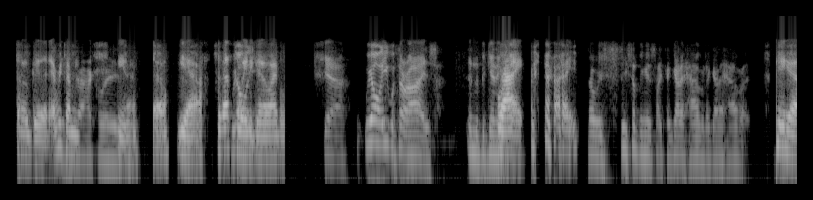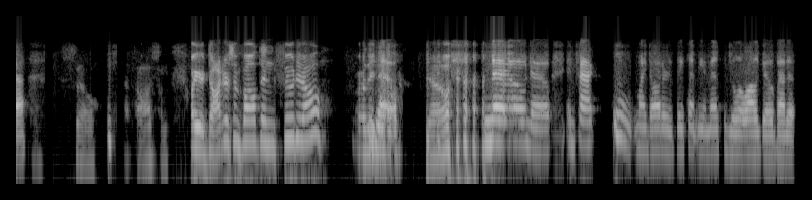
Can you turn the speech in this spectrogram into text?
so good every time you, exactly. you know. So yeah, so that's We the way to go. I believe. Yeah, we all eat with our eyes in the beginning. Right, right. So we see something, it's like I gotta have it. I gotta have it. Yeah. So that's awesome. Are your daughters involved in food at all? Or are they No. just no? no, no. In fact, my daughters they sent me a message a little while ago about it.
